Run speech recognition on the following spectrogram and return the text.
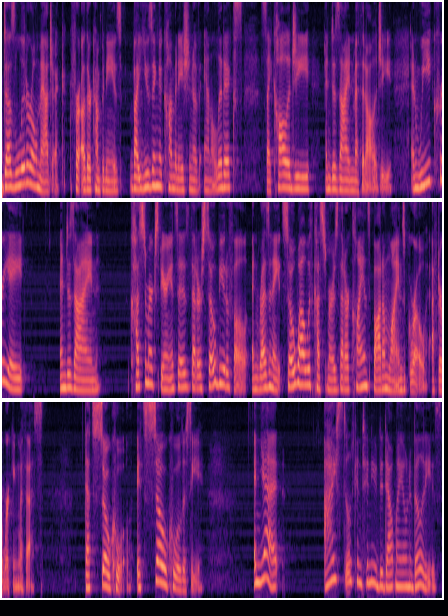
does literal magic for other companies by using a combination of analytics, psychology, and design methodology. And we create and design customer experiences that are so beautiful and resonate so well with customers that our clients' bottom lines grow after working with us. That's so cool. It's so cool to see. And yet, I still continued to doubt my own abilities.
